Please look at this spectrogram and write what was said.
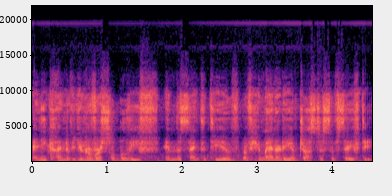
any kind of universal belief in the sanctity of, of humanity, of justice, of safety.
